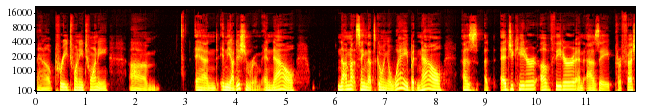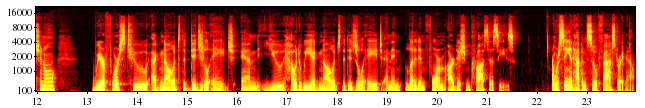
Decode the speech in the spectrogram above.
you know, pre 2020, um, and in the audition room. And now, now, I'm not saying that's going away, but now, as an educator of theater and as a professional, we are forced to acknowledge the digital age. And you how do we acknowledge the digital age and in, let it inform our audition processes? And we're seeing it happen so fast right now.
